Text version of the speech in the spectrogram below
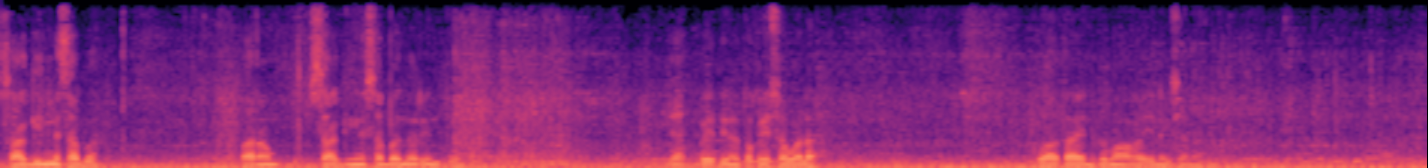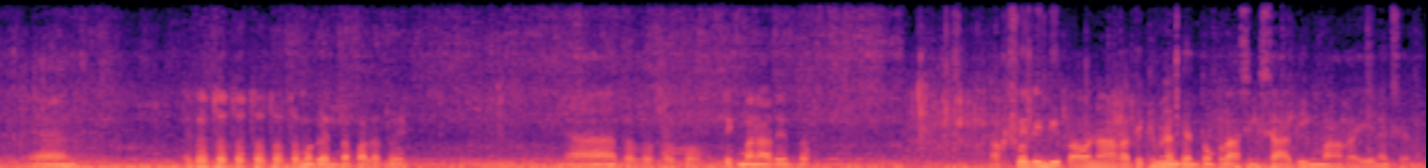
Saging na saba. Parang saging na saba na rin to. Yan, pwede na to kaysa wala. Kuha tayo nito mga kainig siya na. Yan. Ito, to, to, to, to, to, maganda pala to eh. Yan, to, to, to, to. Tikman natin to. Actually, hindi pa ako nakakatikim ng ganitong klaseng saging mga kainig siya na.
